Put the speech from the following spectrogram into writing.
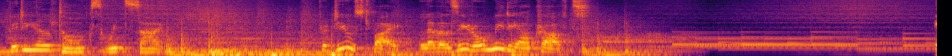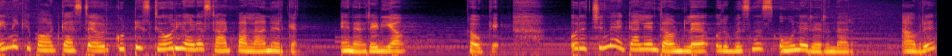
Video Talks with Sai. Produced by Level Zero Media Crafts. இன்னைக்கு பாட்காஸ்ட்டை ஒரு குட்டி ஸ்டோரியோட ஸ்டார்ட் பண்ணலான்னு இருக்கேன். என்ன ரெடியா ஓகே ஒரு சின்ன இட்டாலியன் டவுனில் ஒரு பிஸ்னஸ் ஓனர் இருந்தார். அவர்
